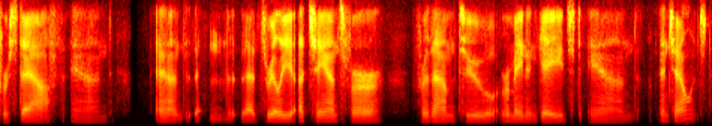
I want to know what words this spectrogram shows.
for staff and and that's really a chance for for them to remain engaged and and challenged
